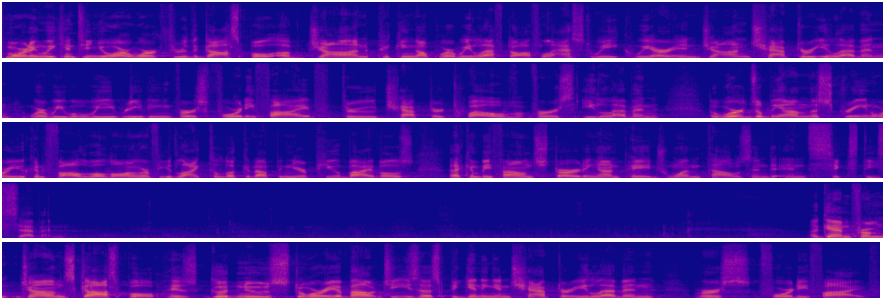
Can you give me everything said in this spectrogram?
This morning, we continue our work through the Gospel of John, picking up where we left off last week. We are in John chapter 11, where we will be reading verse 45 through chapter 12, verse 11. The words will be on the screen where you can follow along, or if you'd like to look it up in your Pew Bibles, that can be found starting on page 1067. Again, from John's Gospel, his good news story about Jesus, beginning in chapter 11, verse 45.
